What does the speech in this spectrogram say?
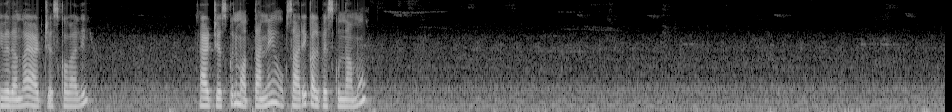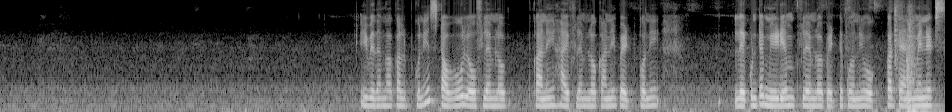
ఈ విధంగా యాడ్ చేసుకోవాలి. యాడ్ చేసుకుని మొత్తాన్ని ఒకసారి కలిపేసుకుందాము. ఈ విధంగా కలుపుకొని స్టవ్లో ఫ్లేమ్లో కానీ హై ఫ్లేమ్లో కానీ పెట్టుకొని లేకుంటే మీడియం ఫ్లేమ్లో పెట్టుకొని ఒక్క టెన్ మినిట్స్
